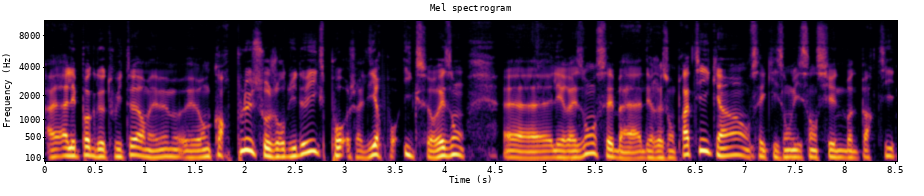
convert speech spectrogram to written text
à, l'époque de Twitter, mais même encore plus aujourd'hui de X, pour, j'allais dire pour X raisons. Euh, les raisons, c'est bah, des raisons pratiques, hein. on sait qu'ils ont licencié une bonne partie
